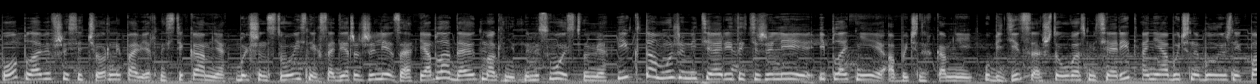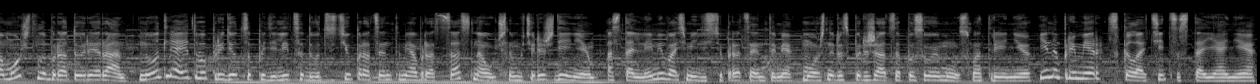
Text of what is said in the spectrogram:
по плавившейся черной поверхности камня. Большинство из них содержат железо и обладают магнитными свойствами. И к тому же метеориты тяжелее и плотнее обычных камней. Убедиться, что у вас метеорит, а не обычный булыжник, поможет лаборатория РАН. Но для этого придется поделиться 20% образца с научным учреждением. Остальными 80% можно распоряжаться по своему усмотрению. И, например, сколотить состояние.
